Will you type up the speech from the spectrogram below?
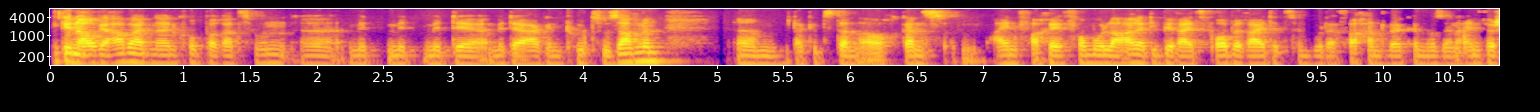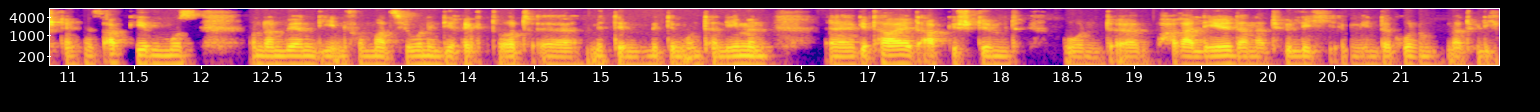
Genau, wir arbeiten in Kooperation äh, mit, mit, mit, der, mit der Agentur zusammen. Ähm, da gibt es dann auch ganz einfache Formulare, die bereits vorbereitet sind, wo der Fachhandwerker nur sein Einverständnis abgeben muss. Und dann werden die Informationen direkt dort äh, mit, dem, mit dem Unternehmen äh, geteilt, abgestimmt und äh, parallel dann natürlich im Hintergrund natürlich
